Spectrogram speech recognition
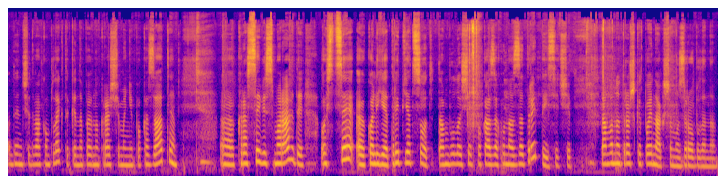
один чи два комплектики, напевно, краще мені показати. Е, красиві смарагди. Ось це е, кольє 3500. Там було ще в показах у нас за 3000. Там воно трошки по-інакшому зроблено.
